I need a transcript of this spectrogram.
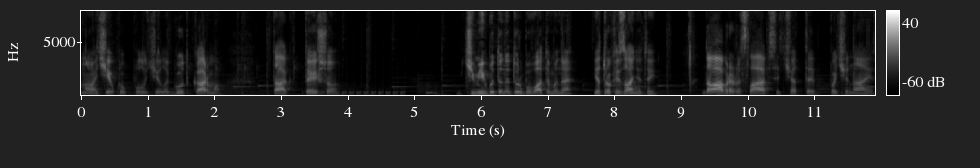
Ну, ачівку получили. Good karma. Так, ти що? Чи міг би ти не турбувати мене? Я трохи зайнятий. Добре, розслабся. Чого ти починаєш?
